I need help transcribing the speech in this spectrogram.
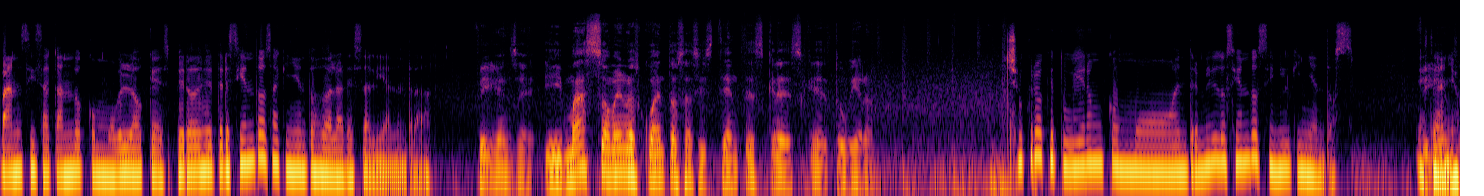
van así sacando como bloques, pero desde 300 a 500 dólares salía la entrada. Fíjense, y más o menos cuántos asistentes crees que tuvieron. Yo creo que tuvieron como entre 1200 y 1500 este Fíjense, año.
